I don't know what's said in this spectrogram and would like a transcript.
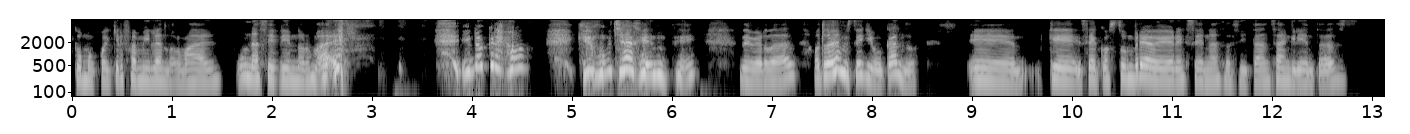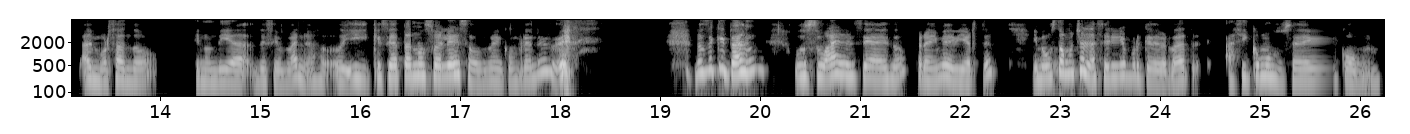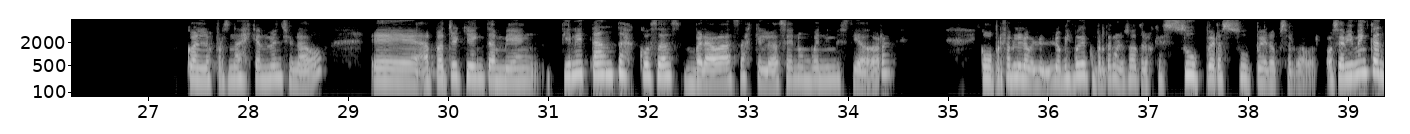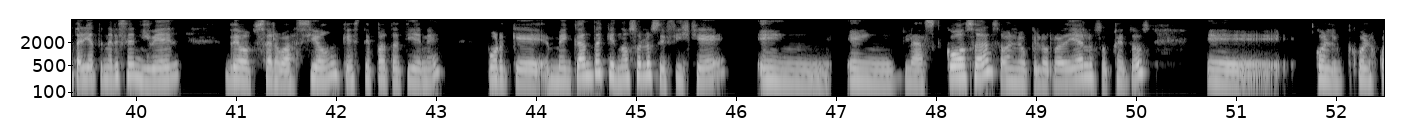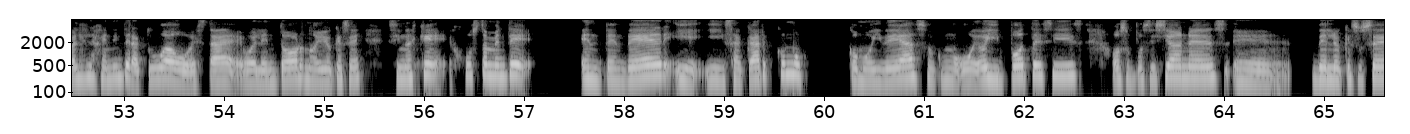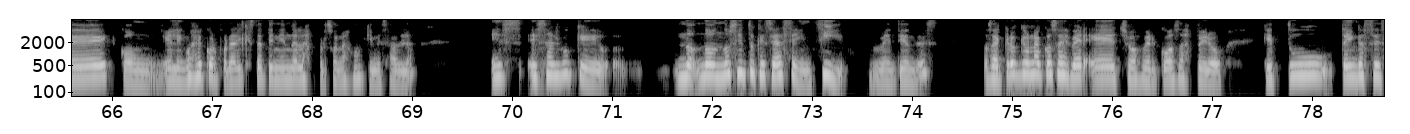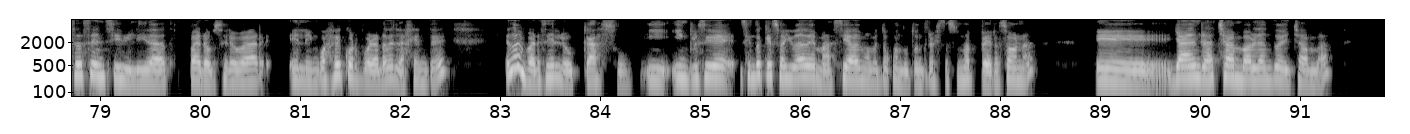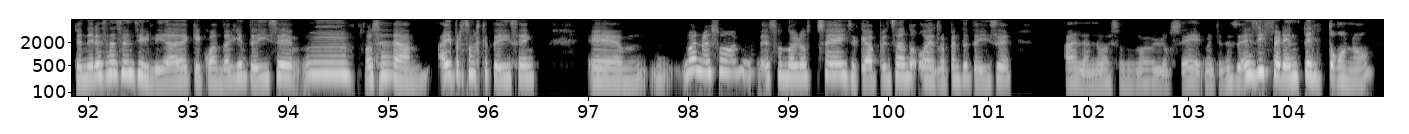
como cualquier familia normal, una serie normal. y no creo que mucha gente, de verdad, otra vez me estoy equivocando, eh, que se acostumbre a ver escenas así tan sangrientas almorzando en un día de semana y que sea tan usual eso, ¿me comprendes? no sé qué tan usual sea eso, pero a mí me divierte. Y me gusta mucho la serie porque de verdad, así como sucede con, con los personajes que han mencionado, eh, a Patrick King también tiene tantas cosas bravasas que lo hacen un buen investigador. Como por ejemplo lo, mismo que comparte con los otros, que es súper, súper observador. O sea, a mí me encantaría tener ese nivel de observación que este pata tiene, porque me encanta que no solo se fije en, en las cosas o en lo que lo rodean los objetos eh, con, con los cuales la gente interactúa o está o el entorno, yo qué sé, sino es que justamente entender y, y sacar como, como ideas o como hipótesis o suposiciones eh, de lo que sucede con el lenguaje corporal que está teniendo las personas con quienes habla, es, es algo que no, no, no siento que sea sencillo, ¿me entiendes? O sea, creo que una cosa es ver hechos, ver cosas, pero que tú tengas esa sensibilidad para observar el lenguaje corporal de la gente, eso me parece locazo. Y inclusive siento que eso ayuda demasiado el momento cuando tú entrevistas a una persona, eh, ya en la chamba, hablando de chamba, tener esa sensibilidad de que cuando alguien te dice, "Mm", o sea, hay personas que te dicen, em, bueno, eso, eso no lo sé, y se queda pensando, o de repente te dice, ala, no, eso no lo sé, ¿me entiendes? Es diferente el tono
